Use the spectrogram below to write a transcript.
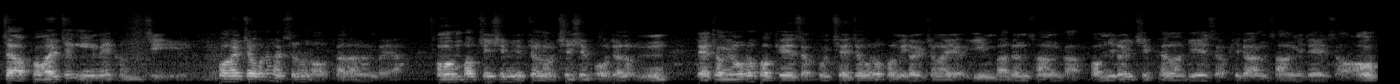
자, 포괄적 임의 금지. 포괄적으로 할 수는 없다라는 거야. 헌법 76조는 75조는 대통령으로 법규에서 구체적으로 범위를 정하여 임받은 사항과 법률을 집행하기 위해서 필요한 사항에 대해서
